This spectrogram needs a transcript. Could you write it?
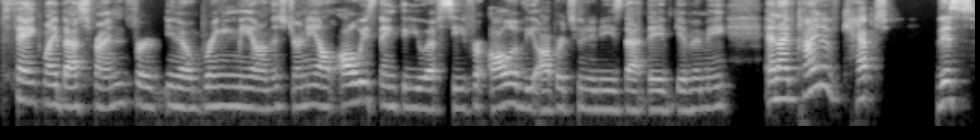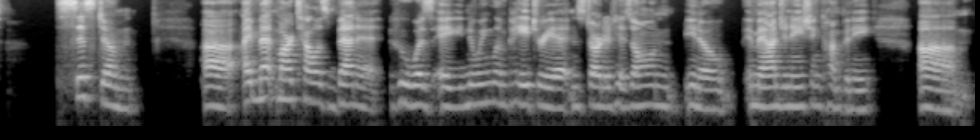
thank my best friend for, you know, bringing me on this journey. I'll always thank the UFC for all of the opportunities that they've given me. And I've kind of kept this system uh, I met Martellus Bennett, who was a New England Patriot and started his own, you know, imagination company um,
